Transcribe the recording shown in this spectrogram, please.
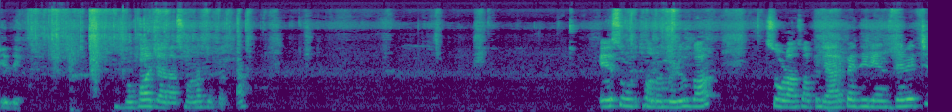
ਇਹ ਦੇਖੋ ਬਹੁਤ ਜ਼ਿਆਦਾ ਸੋਹਣਾ ਦੁਪੱਟਾ। ਇਹ ਸੂਟ ਤੁਹਾਨੂੰ ਮਿਲੂਗਾ 1650 ਰੁਪਏ ਦੀ ਰੇਂਜ ਦੇ ਵਿੱਚ।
